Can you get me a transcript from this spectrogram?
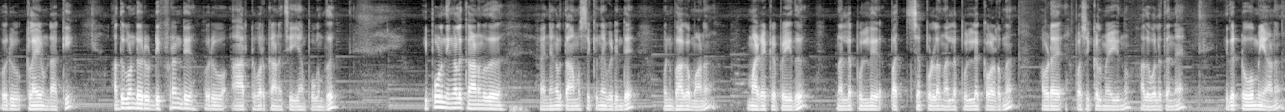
ഒരു ക്ലേ ഉണ്ടാക്കി. അതുകൊണ്ട് ഒരു ഡിഫറെന്റ് ഒരു ആർട്ട് വർക്കാണ് ചെയ്യാൻ പോകുന്നത്. ഇപ്പോൾ നിങ്ങൾ കാണുന്നത് ഞങ്ങൾ താമസിക്കുന്ന വീടിന്റെ മുൻഭാഗമാണ് മഴയൊക്കെ പെയ്ത്. നല്ല പുല്ല് പച്ചപ്പുള്ള നല്ല പുല്ലൊക്കെ വളർന്ന് അവിടെ പശുക്കൾ മേയുന്നു. അതുപോലെ തന്നെ ഇത് ടോമിയാണ്.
